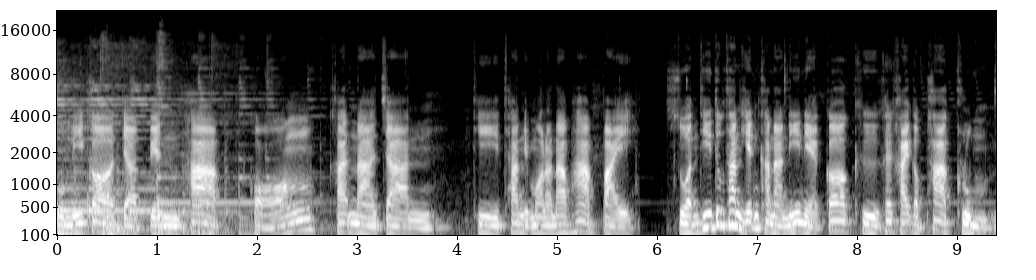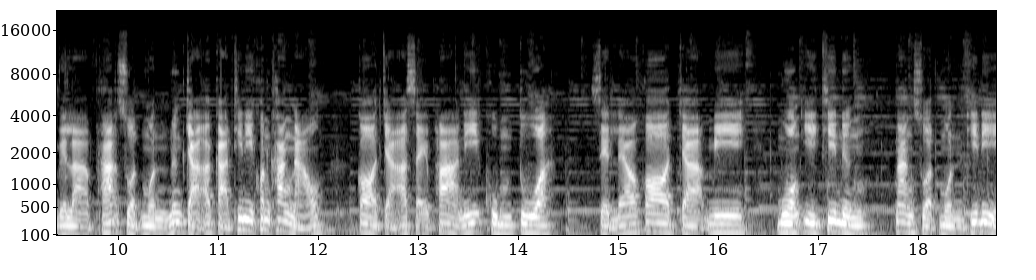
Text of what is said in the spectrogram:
มุมนี้ก็จะเป็นภาพของคณาจารย์ที่ท่านมรณภาพไป ส่วนที่ทุกท่านเห็นขณะนี้เนี่ยก็คือคล้ายๆ กับผ้าคลุมเวลาพระสวดมนต์เนื่องจากอากาศที่นี่ค่อนข้างหนาว ก็จะอาศัยผ้านี้คลุมตัว เสร็จแล้วก็จะมีมวงอีกที่หนึ่ง นั่งสวดมนต์ที่นี่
